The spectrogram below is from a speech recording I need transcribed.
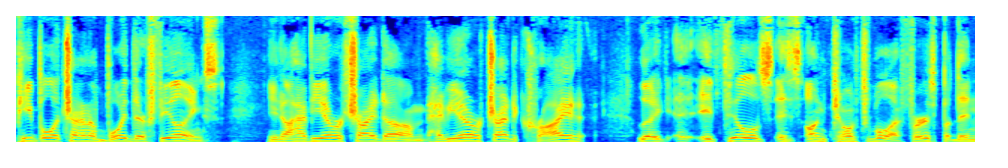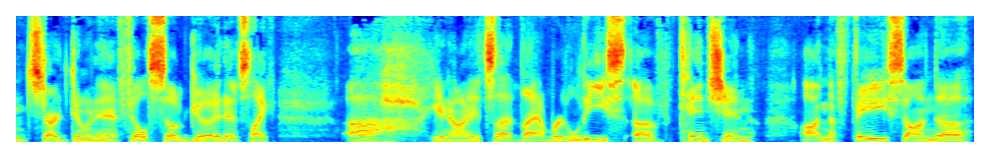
people are trying to avoid their feelings. You know, have you ever tried um have you ever tried to cry? Like it feels it's uncomfortable at first, but then start doing it and it feels so good and it's like ah, you know, it's that, that release of tension on the face, on the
